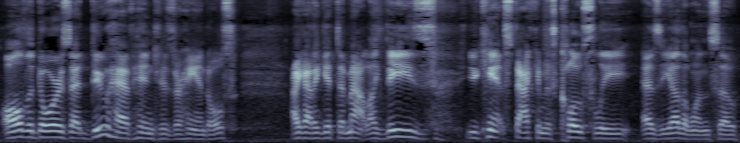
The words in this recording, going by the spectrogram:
All the doors that do have hinges or handles, I got to get them out. Like these, you can't stack them as closely as the other ones. So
